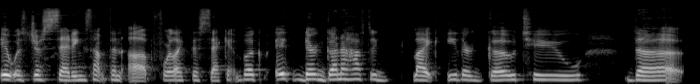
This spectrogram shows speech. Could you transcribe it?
it was just setting something up for like the second book. It, they're gonna have to like either go to the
